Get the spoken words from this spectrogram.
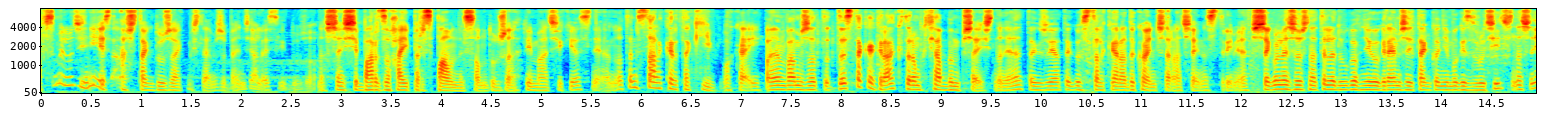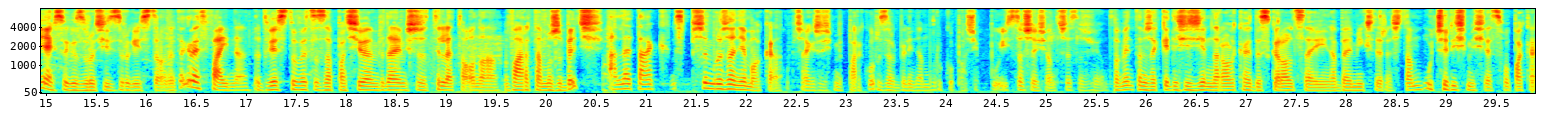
A w sumie ludzi nie jest aż tak dużo, jak myślałem, że będzie, ale jest ich dużo. Na szczęście bardzo hyper spawny są duże. Klimacik jest? Nie, no ten Stalker taki, okej. Powiem wam, że to, to jest taka gra, którą chciałbym przejść, no nie? Także ja tego Stalkera dokończę raczej na streamie. Szczególnie, że już na tyle długo w niego grałem, że i tak go nie mogę zwrócić. Znaczy nie chcę go zwrócić z drugiej strony. Ta gra jest fajna. Te dwie stówy, co zapłaciłem, wydaje mi się, że tyle to ona warta może być, ale tak z przymrużeniem oka. Kurczę, żeśmy parkour zrobili na murku, patrzcie, pój 160, 360. Pamiętam, że kiedyś jeździłem na rolkach, deskorolce i na BMX zresztą. Uczyliśmy się z chłopakami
